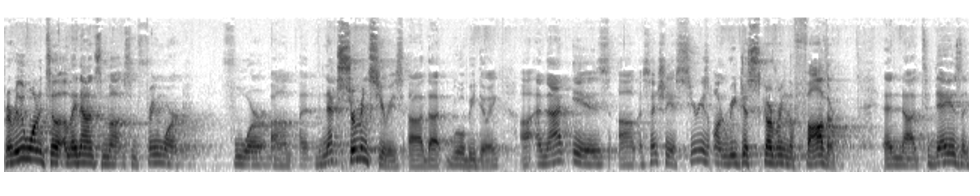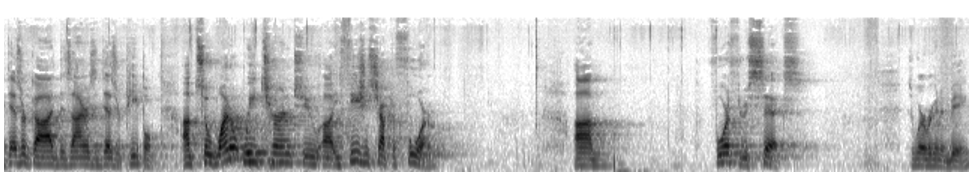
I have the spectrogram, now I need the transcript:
But I really wanted to lay down some, uh, some framework for um, uh, the next sermon series uh, that we'll be doing. Uh, and that is uh, essentially a series on rediscovering the Father. And uh, today is a desert God desires a desert people. Um, so why don't we turn to Ephesians chapter 4, um, 4 through 6 is where we're going to be.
